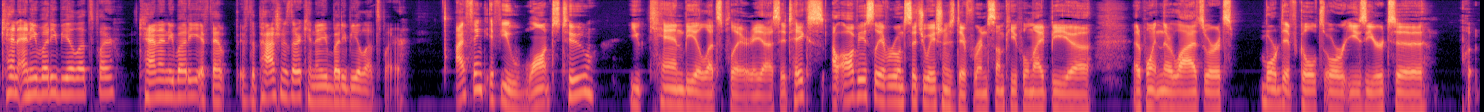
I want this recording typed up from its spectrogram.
Can anybody be a Let's Player? Can anybody, if that, if the passion is there, can anybody be a Let's Player? I think if you want to, you can be a let's player. Yes, it takes obviously everyone's situation is different. Some people might be uh, at a point in their lives where it's more difficult or easier to put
